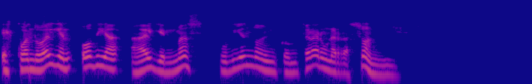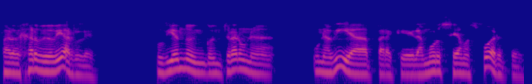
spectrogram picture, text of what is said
Es cuando alguien odia a alguien más pudiendo encontrar una razón para dejar de odiarle, pudiendo encontrar una, una vía para que el amor sea más fuerte,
